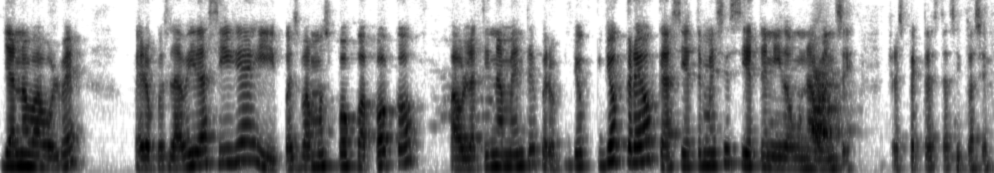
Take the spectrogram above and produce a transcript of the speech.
ya no va a volver, pero pues la vida sigue y pues vamos poco a poco, paulatinamente, pero yo, yo creo que a siete meses sí he tenido un avance respecto a esta situación.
